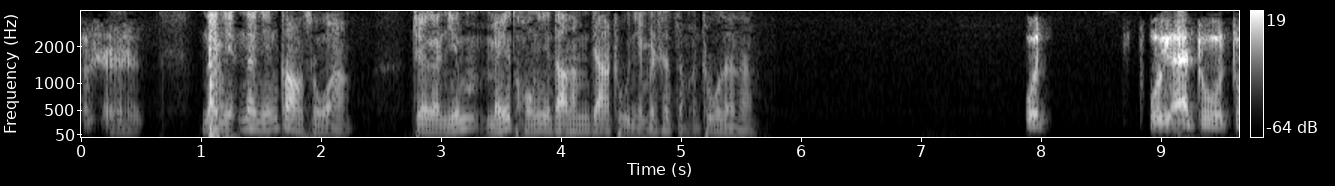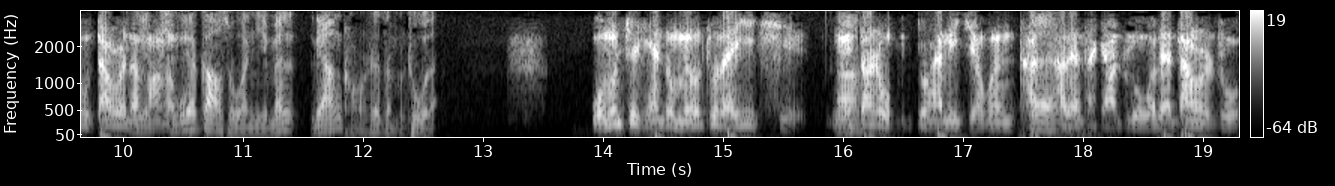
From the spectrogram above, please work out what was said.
就是那您那您告诉我，这个您没同意到他们家住，你们是怎么住的呢？我我原来住住单位的你房子，直接告诉我你们两口是怎么住的？我我们之前都没有住在一起，因为啊当时我们都还没结婚，他他在他家住，我在单位住。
